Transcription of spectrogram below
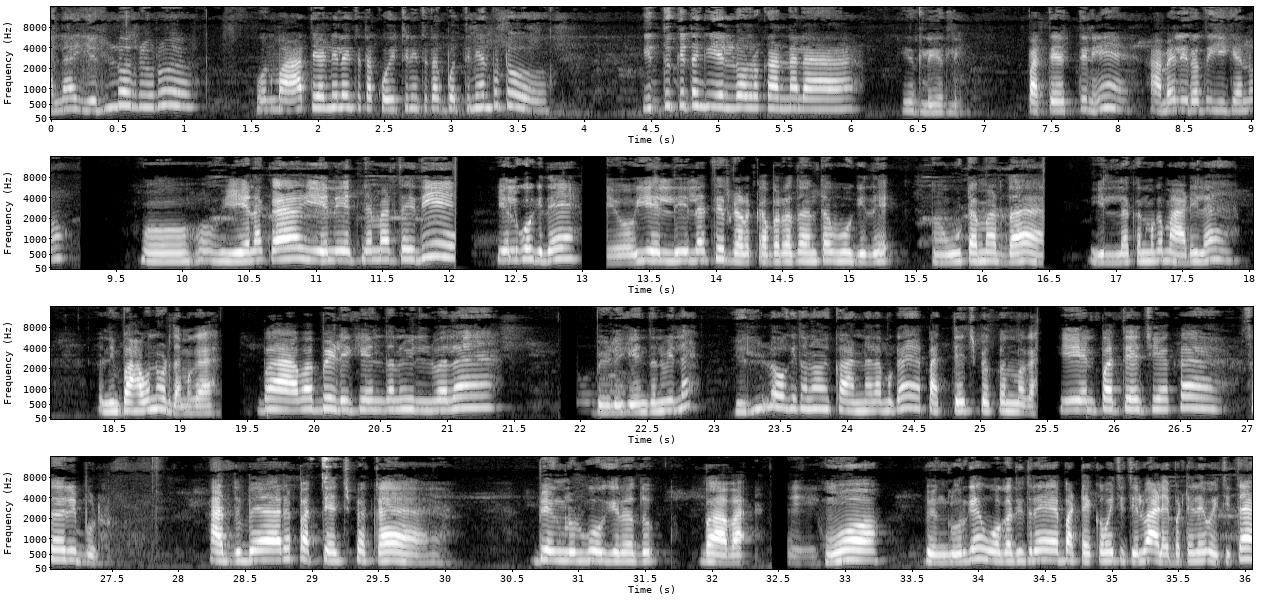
ಅಲ್ಲ ಎಲ್ಲೋದ್ರು ಇವರು ಒಂದು ಮಾತು ಹೇಳಿಲ್ಲ ಅಂತ ಕೊಯ್ತೀನಿ ಇಂತ ಬರ್ತೀನಿ ಅಂದ್ಬಿಟ್ಟು. ಇದ್ದಕ್ಕಿದ್ದಂಗೆ ಎಲ್ಲೋದ್ರು ಕಾಣಲ್ಲ ಇರಲಿ ಇರಲಿ. ಪತ್ತೆ ಎತ್ತೀನಿ. ಆಮೇಲೆ ಇರೋದು ಈಗೇನು? ಓಹೋ, ಏನಕ್ಕ? ಏನು ಯೋಚನೆ ಮಾಡ್ತಾ ಇದ್ದಿ? ಹೋಗಿದೆ ಅಯ್ಯೋ ಎಲ್ಲಿ ಇಲ್ಲ ತಿರ್ಗಾಡ್ಕ ಬರೋದ ಅಂತ ಹೋಗಿದೆ ಊಟ ಮಾಡ್ದ? ಇಲ್ಲ ಕಣ್ಮಗ ಮಾಡಿಲ್ಲ. ನಿಮ್ಮ ಬಾವು ನೋಡ್ದ ಮಗ? ಬಾವ ಬೆಳಿಗ್ಗೆಯಿಂದನೂ ಇಲ್ವಲ್ಲ? ಬೆಳಿಗ್ಗೆಯಿಂದನೂ ಇಲ್ಲ? ಎಲ್ಲಿ ಹೋಗಿದಾನೋ ಕಾಣಲ್ಲ ಮಗ? ಪತ್ತೆ ಹಚ್ಬೇಕು ಮಗ. ಏನು ಪತ್ತೆ ಹಚ್ಚಿಯಾಕ ಸರಿ ಬಿಡು. ಅದು ಬೇರೆ ಪತ್ತೆ ಹಚ್ಬೇಕಾ. ಬೆಂಗ್ಳೂರಿಗೆ ಹೋಗಿರೋದು ಬಾವ. ಏ, ಹ್ಞೂ ಬೆಂಗ್ಳೂರಿಗೆ ಹೋಗೋದಿದ್ರೆ ಬಟ್ಟೆ ಹೋಯ್ತಿತ್ತಿಲ್ವ ಹಳೆ ಬಟ್ಟೆಲೆ ಹೋಯ್ತಿತ್ತ.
